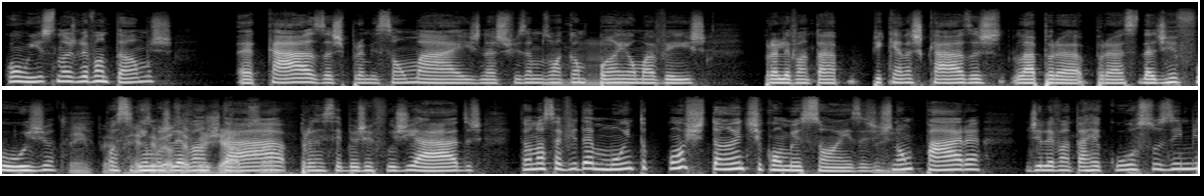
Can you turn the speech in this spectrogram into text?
Com isso, nós levantamos é, casas para Missão Mais, nós fizemos uma uhum. campanha uma vez para levantar pequenas casas lá para a cidade de refúgio. Sim, Conseguimos levantar né? para receber os refugiados. Então, nossa vida é muito constante com missões. A gente Sim. não para de levantar recursos e, e,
